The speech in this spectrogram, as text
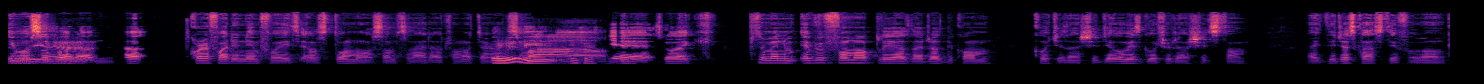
it was so his bad Yeah. that Barcelona. uh, Cruyff had a name for it, El Stomo or something like that, from what I Oh, read. So really? Wow. Yeah, so like so many every former players that just become coaches and shit, they always go through that shit storm. Like they just can't stay for long.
